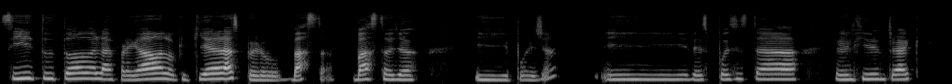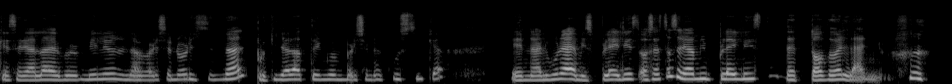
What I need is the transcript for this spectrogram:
sí, tú todo, la fregada, lo que quieras, pero basta, basta ya. Y pues ya. Y después está el hidden track, que sería la de Vermilion en la versión original, porque ya la tengo en versión acústica en alguna de mis playlists. O sea, esta sería mi playlist de todo el año.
